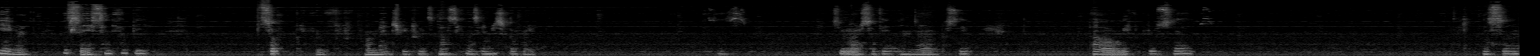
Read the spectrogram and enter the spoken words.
Even this is and happy. So you from match between Elsie and Discovery. This is similar Sophie and Narcosi. Our week says. It's a,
